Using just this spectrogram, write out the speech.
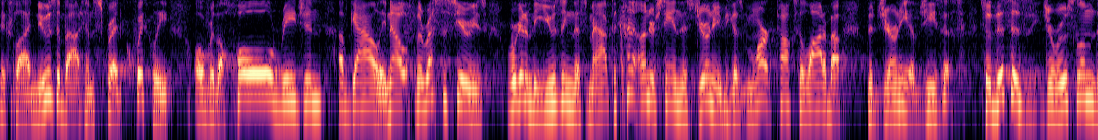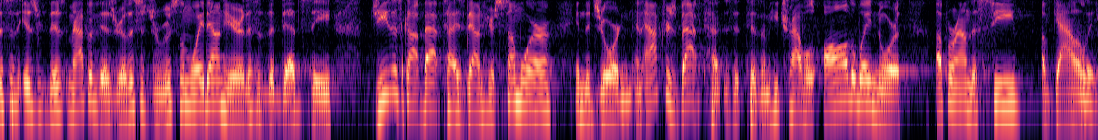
Next slide. News about him spread quickly over the whole region of Galilee. Now, for the rest of the series, we're going to be using this map to kind of understand this journey because Mark talks a lot about the journey of Jesus. So, this is Jerusalem. This is Israel, this map of Israel. This is Jerusalem way down here. This is the Dead Sea. Jesus got baptized down here somewhere in the Jordan. And after his baptism, he traveled all the way north up around the Sea of Galilee.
